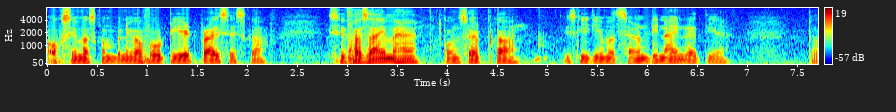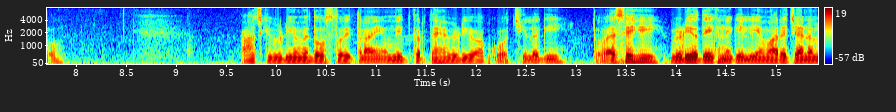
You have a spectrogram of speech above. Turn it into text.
ऑक्सीमस कंपनी का फोर्टी एट प्राइस है इसका। सिफाजाइम है कॉन्सेप्ट का, इसकी कीमत सेवेंटी नाइन रहती है। तो आज की वीडियो में दोस्तों इतना ही। उम्मीद करते हैं वीडियो आपको अच्छी लगी। तो ऐसे ही वीडियो देखने के लिए हमारे चैनल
